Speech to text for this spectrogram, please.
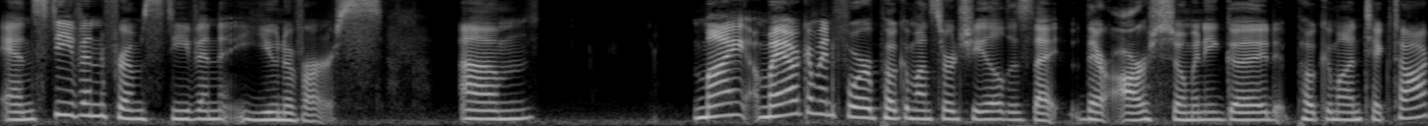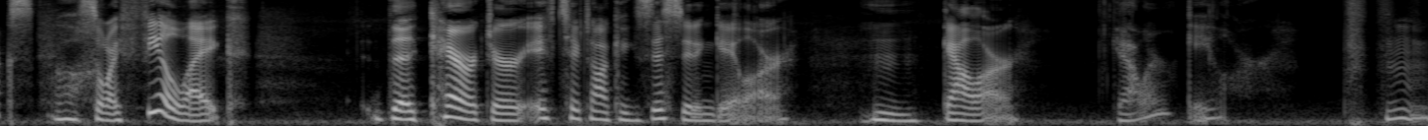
and Steven from Steven Universe. Um, my my argument for Pokemon Sword Shield is that there are so many good Pokemon TikToks. So I feel like the character, if TikTok existed in Galar, Galar, Galar? Galar, hmm.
